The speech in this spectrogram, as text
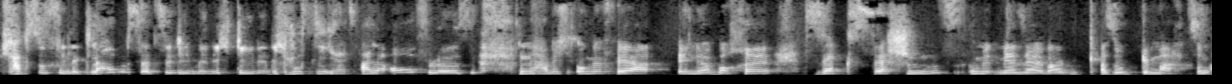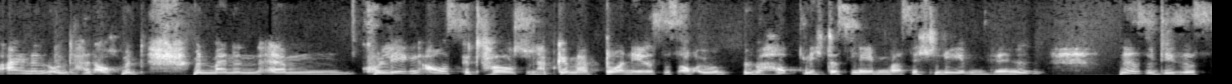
ich habe so viele Glaubenssätze, die mir nicht dienen. Ich muss die jetzt alle auflösen. Und dann habe ich ungefähr in der Woche sechs Sessions mit mir selber, also gemacht zum einen und halt auch mit, mit meinen ähm, Kollegen ausgetauscht und habe gemerkt, boah, nee, das ist auch überhaupt nicht das Leben, was ich leben will. Ne, so dieses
